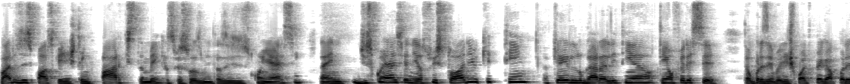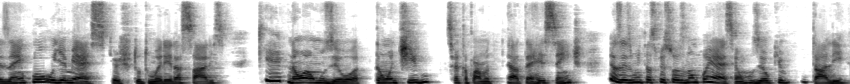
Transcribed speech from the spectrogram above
vários espaços que a gente tem, parques também, que as pessoas muitas vezes desconhecem, né? desconhecem ali a sua história e o que tem, aquele lugar ali tem a, tem a oferecer. Então, por exemplo, a gente pode pegar, por exemplo, o IMS, que é o Instituto Moreira Salles, que não é um museu tão antigo, de certa forma é até recente, às vezes muitas pessoas não conhecem. É um museu que está ali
